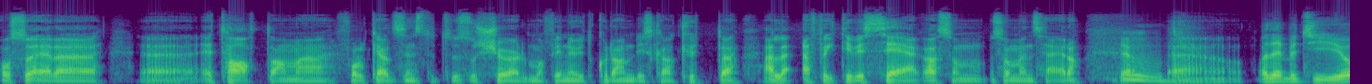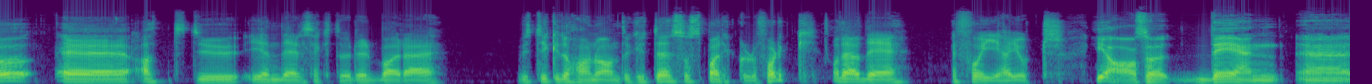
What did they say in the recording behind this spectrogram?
Og så er det eh, etatene, Folkehelseinstituttet, som sjøl må finne ut hvordan de skal kutte. Eller effektivisere, som, som en sier. da. Ja. Eh, Og det betyr jo eh, at du i en del sektorer bare Hvis du ikke har noe annet å kutte, så sparker du folk. Og det er jo det FHI har gjort. Ja, altså, det er en eh,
